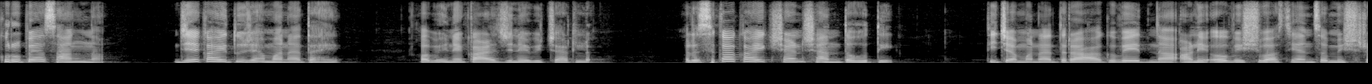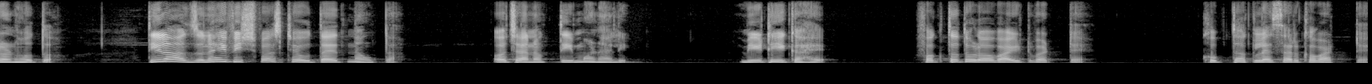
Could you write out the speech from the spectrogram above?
कृपया सांग ना. जे काही तुझ्या मनात आहे. अभिने काळजीने विचारलं. रसिका काही क्षण शांत होती. तिच्या मनात राग वेदना आणि अविश्वास यांचं मिश्रण होतं. तिला अजूनही विश्वास ठेवता येत नव्हता. अचानक ती म्हणाली मी ठीक आहे. फक्त थोडं वाईट वाटतंय. खूप थकल्यासारखं वाटतंय.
